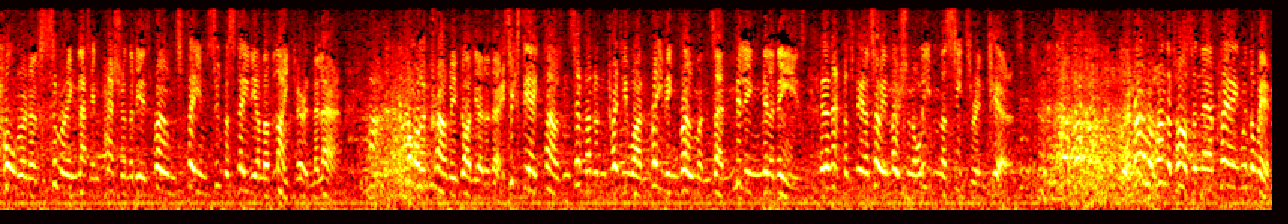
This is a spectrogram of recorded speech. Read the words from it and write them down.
cauldron of simmering Latin passion that is Rome's famed super stadium of light here in Milan. And what a crowd we've got here today. 68,721 raving Romans and milling Milanese in an atmosphere so emotional even the seats are in tears. and Rome have won the toss and they're playing with the wind.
